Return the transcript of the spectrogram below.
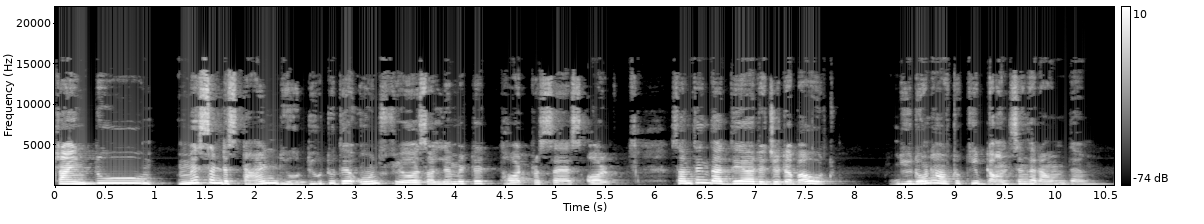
trying to misunderstand you due to their own fears or limited thought process or something that they are rigid about, you don't have to keep dancing around them.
